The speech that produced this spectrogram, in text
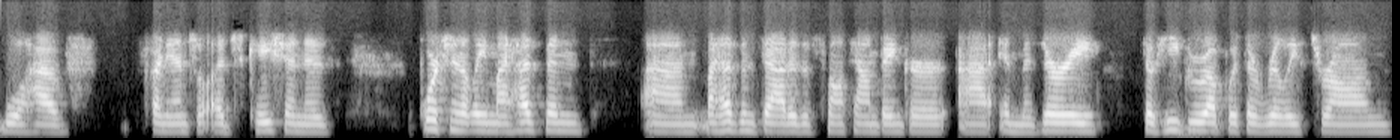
will have financial education is fortunately my husband um, my husband's dad is a small town banker uh, in missouri. So he grew up with a really strong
